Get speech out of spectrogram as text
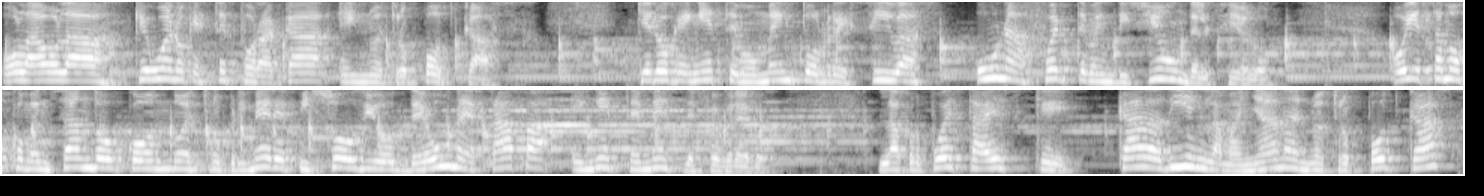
Hola, hola, qué bueno que estés por acá en nuestro podcast. Quiero que en este momento recibas una fuerte bendición del cielo. Hoy estamos comenzando con nuestro primer episodio de una etapa en este mes de febrero. La propuesta es que cada día en la mañana en nuestro podcast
